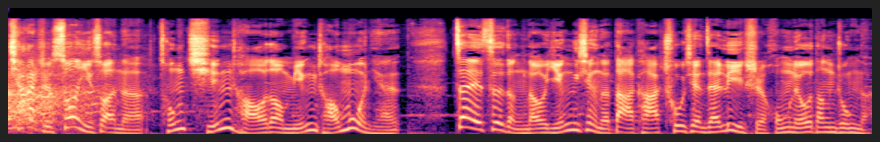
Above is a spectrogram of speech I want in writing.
掐指算一算呢，从秦朝到明朝末年，再次等到嬴姓的大咖出现在历史洪流当中呢，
